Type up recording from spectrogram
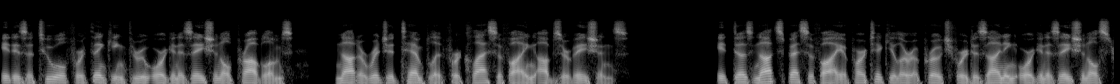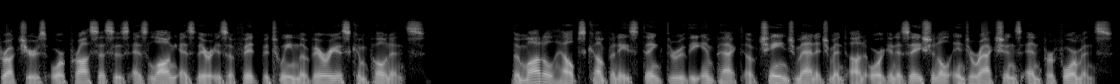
It is a tool for thinking through organizational problems, not a rigid template for classifying observations. It does not specify a particular approach for designing organizational structures or processes as long as there is a fit between the various components. The model helps companies think through the impact of change management on organizational interactions and performance.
